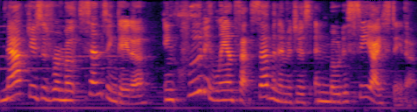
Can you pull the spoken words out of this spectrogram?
MAPPPD uses remote sensing data, including Landsat 7 images and MODIS sea ice data.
